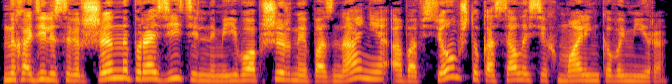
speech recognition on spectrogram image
находили совершенно поразительными его обширные познания обо всем, что касалось их маленького мира.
